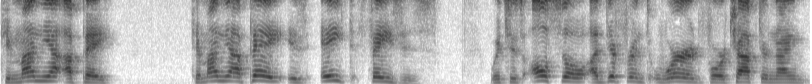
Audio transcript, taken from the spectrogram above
Timanya Ape. Timanya Ape is eight phases, which is also a different word for chapter 9,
